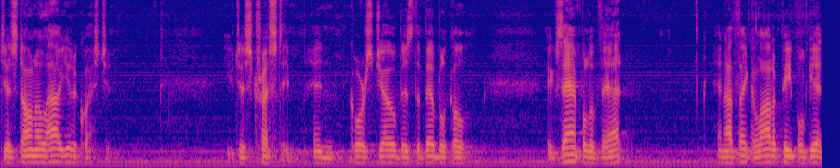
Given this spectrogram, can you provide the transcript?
just don't allow you to question. You just trust Him. And of course, Job is the biblical example of that. And I think a lot of people get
